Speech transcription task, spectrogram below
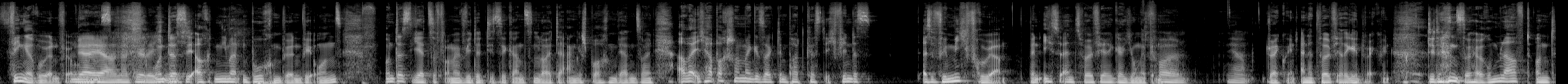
Finger rühren für uns. Ja, ja, natürlich Und dass nicht. sie auch niemanden buchen würden wie uns und dass jetzt auf einmal wieder diese ganzen Leute angesprochen werden sollen. Aber ich habe auch schon mal gesagt im Podcast, ich finde das, also für mich früher, wenn ich so ein zwölfjähriger Junge bin, Voll. Ja. Drag Queen, eine zwölfjährige Drag Queen, die dann so herumläuft und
